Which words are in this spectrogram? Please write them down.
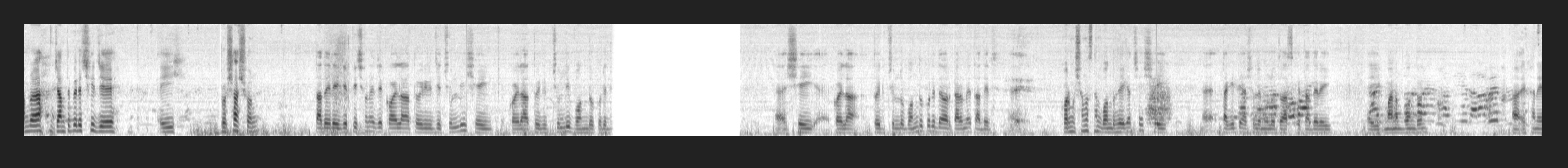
আমরা জানতে পেরেছি যে এই প্রশাসন, তাদের এই যে পিছনে যে কয়লা তৈরির যে চুল্লি, সেই কয়লা তৈরির চুল্লি বন্ধ করে সেই কয়লা তৈরির চুল্লি বন্ধ করে দেওয়ার কারণে তাদের কর্মসংস্থান বন্ধ হয়ে গেছে। সেই তাগিদে আসলে মূলত আজকে তাদের এই এই মানববন্ধন এখানে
